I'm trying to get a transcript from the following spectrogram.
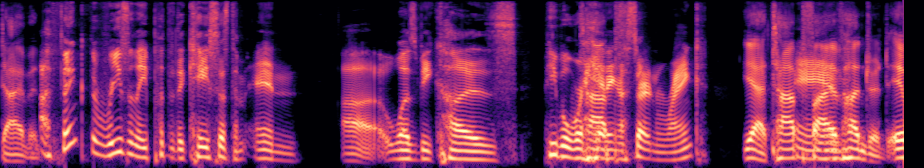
diamond. I think the reason they put the decay system in uh, was because people were Top- hitting a certain rank. Yeah, top And- 500. It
